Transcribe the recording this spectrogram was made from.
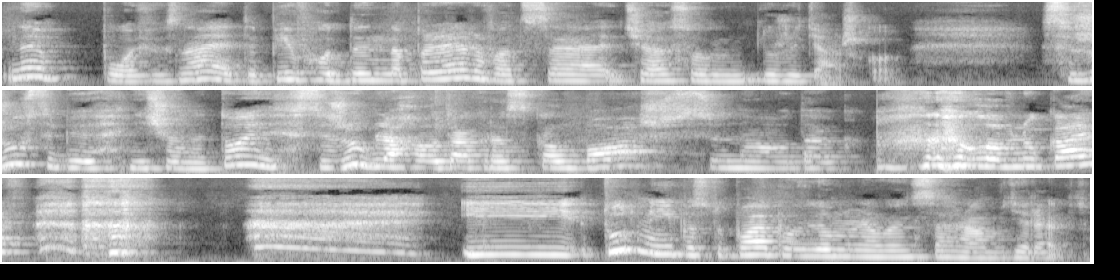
Не пофіг, знаєте, півгодинна перерва це часом дуже тяжко. Сижу собі, нічого не той, сижу, бляха, отак розколбашена, отак ловлю кайф. І тут мені поступає повідомлення в інстаграм в Директ.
